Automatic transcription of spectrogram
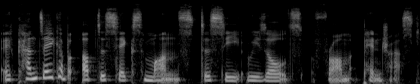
it can take up, up to six months to see results from Pinterest.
